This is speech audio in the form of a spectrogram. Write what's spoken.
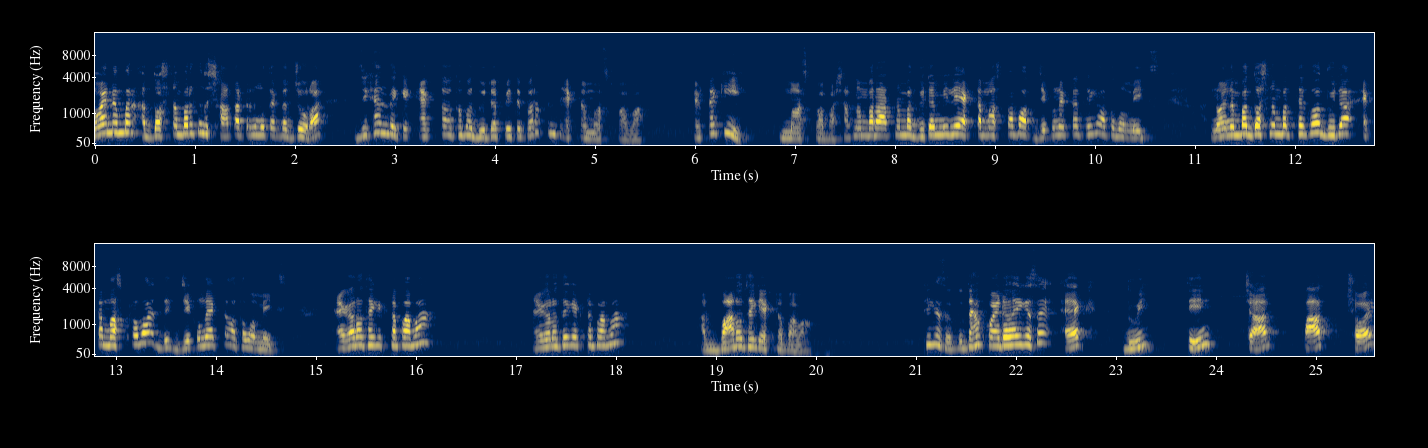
নয় নাম্বার আর দশ নম্বর কিন্তু সাত, আটের মতো একটা জোড়া। যেখান থেকে একটা অথবা দুইটা পেতে পারো, কিন্তু একটা মাস্ট পাবা। একটা কি? মাস্ট পাবা। সাত নম্বর, আট নম্বর, দুইটা মিলিয়ে একটা মাস্ট পাবা যে কোনো একটা থেকে অথবা মিক্স নয় নম্বর, দশ নম্বর থেকেও দুইটা একটা মাস্ট পাবা, যে কোনো একটা অথবা মিক্স এগারো থেকে একটা পাবা, এগারো থেকে একটা পাবা, আর বারো থেকে একটা পাবা। ঠিক আছে? তো দেখো কয়টা হয়ে গেছে? এক, দুই, তিন, চার, পাঁচ, ছয়,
